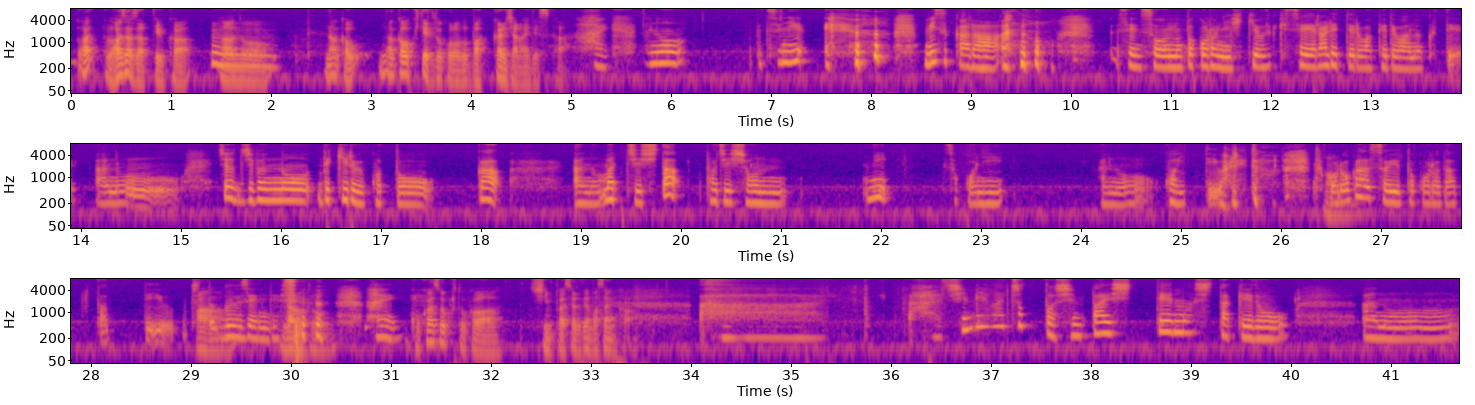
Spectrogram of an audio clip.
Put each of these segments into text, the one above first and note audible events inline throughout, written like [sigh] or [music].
わわざわざっていうか、うん。あのなんかなんか起きてるところばっかりじゃないですか。はい。あの別に [laughs] 自らあの戦争のところに引き寄せられてるわけではなくて、あのじゃあ自分のできることがあのマッチしたポジションにそこにあの来いって言われた [laughs] ところがそういうところだったっていうちょっと偶然です。[laughs] はい。ご家族とかは心配されてませんか？あー初めはちょっと心配してましたけどあのー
